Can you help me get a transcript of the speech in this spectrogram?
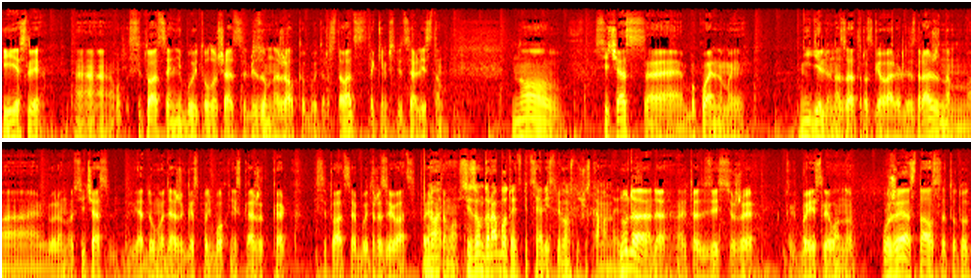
если ситуация не будет улучшаться, безумно жалко будет расставаться с таким специалистом. Но сейчас э, буквально мы неделю назад разговаривали с Дражином. А, говорю, ну сейчас, я думаю, даже Господь Бог не скажет, как ситуация будет развиваться. Поэтому... Но сезон доработает специалист в любом случае с командой. Ну да, да. Это здесь уже, как бы, если он уже остался, то тут,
